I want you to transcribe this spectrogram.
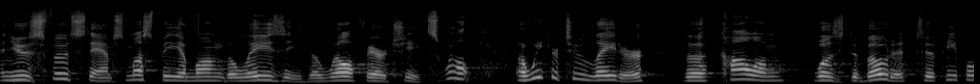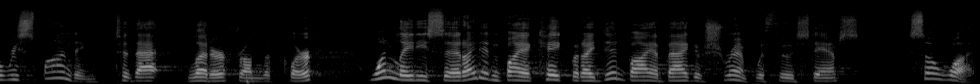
and use food stamps must be among the lazy, the welfare cheats. Well, a week or two later, the column was devoted to people responding to that letter from the clerk One lady said, I didn't buy a cake, but I did buy a bag of shrimp with food stamps. So what?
